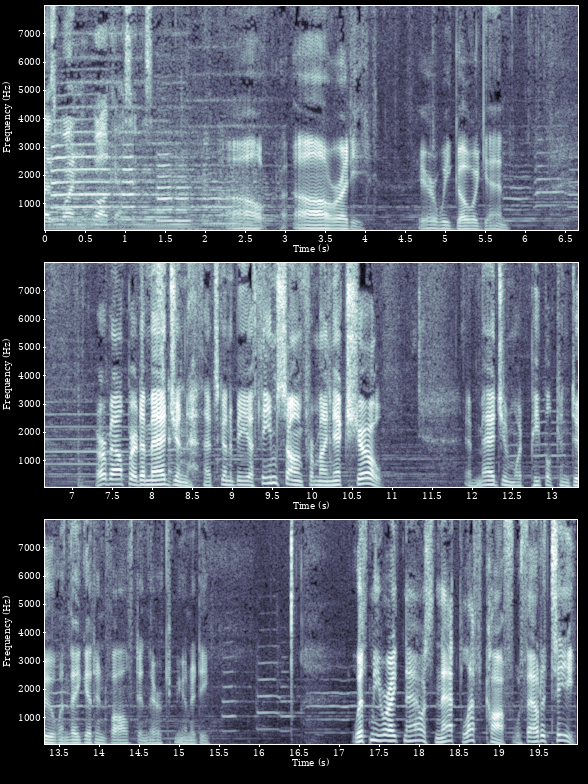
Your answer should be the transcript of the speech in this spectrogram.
as one, I'll say this. all alrighty, here we go again. Herb Alpert, imagine that's going to be a theme song for my next show. Imagine what people can do when they get involved in their community. With me right now is Nat Lefkoff without a T.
